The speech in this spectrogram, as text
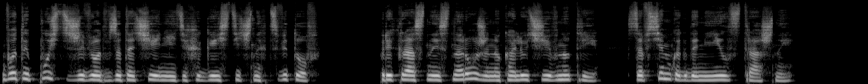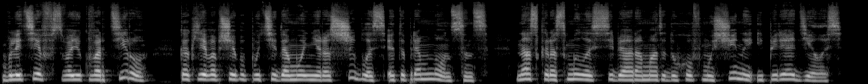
Вот и пусть живет в заточении этих эгоистичных цветов. Прекрасные снаружи, но колючие внутри. Совсем как Даниил страшный. Влетев в свою квартиру, как я вообще по пути домой не расшиблась, это прям нонсенс. Наскоро смыла с себя ароматы духов мужчины и переоделась.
